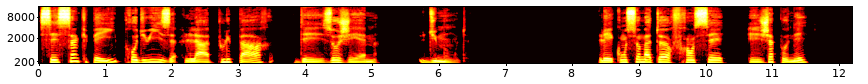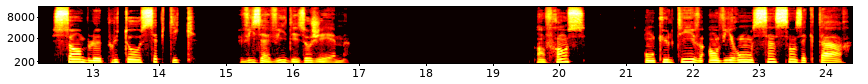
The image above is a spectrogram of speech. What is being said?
Ces cinq pays produisent la plupart des OGM du monde. Les consommateurs français et japonais semblent plutôt sceptiques vis-à-vis des OGM. En France, on cultive environ 500 hectares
